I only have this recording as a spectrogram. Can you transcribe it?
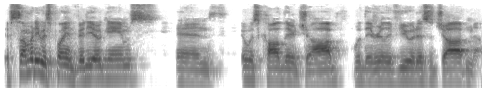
if somebody was playing video games and it was called their job, would they really view it as a job? No.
